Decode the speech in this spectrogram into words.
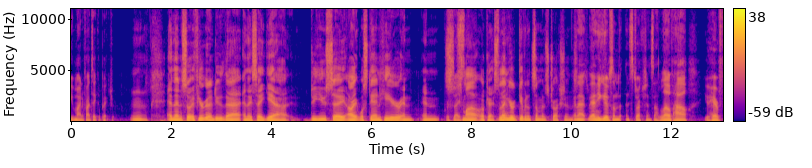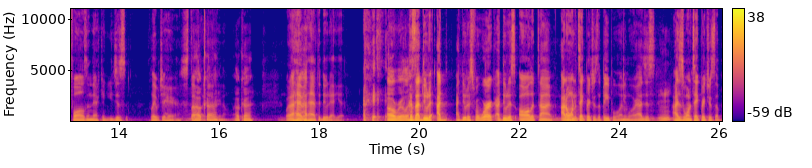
you mind if I take a picture? And then, so if you're going to do that, and they say, "Yeah," do you say, "All right, we'll stand here and and Precisely. smile"? Okay, so then you're giving it some instructions. And I, then you give some instructions. I love how your hair falls in there. Can you just play with your hair? Stuff like okay, that, you know. okay. But I haven't had to do that yet. Oh, really? because I do that. I, I do this for work. I do this all the time. I don't want to take pictures of people anymore. I just I just want to take pictures of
